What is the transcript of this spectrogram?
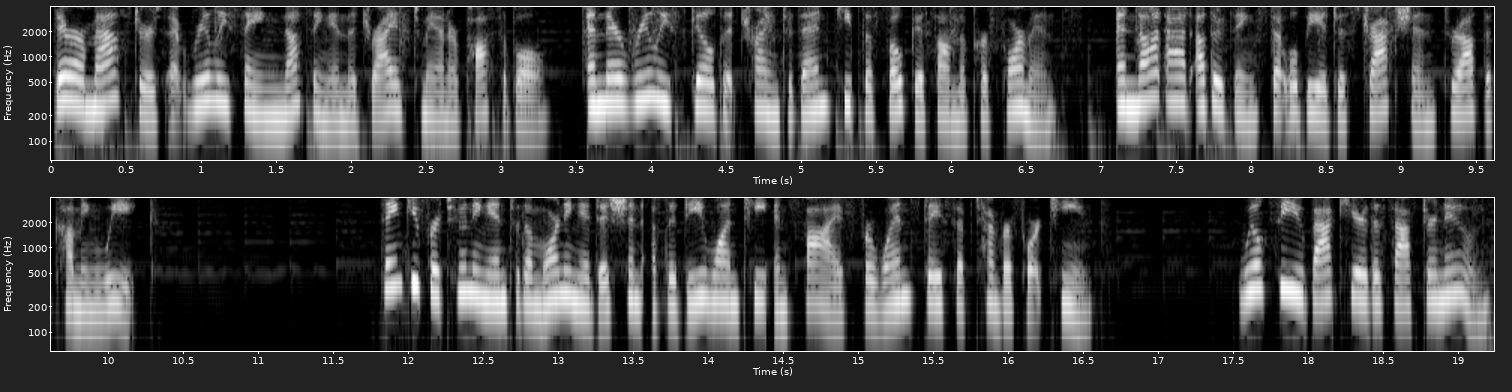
There are masters at really saying nothing in the driest manner possible, and they're really skilled at trying to then keep the focus on the performance, and not add other things that will be a distraction throughout the coming week. Thank you for tuning in to the morning edition of the D1T and 5 for Wednesday, September 14th. We'll see you back here this afternoon.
